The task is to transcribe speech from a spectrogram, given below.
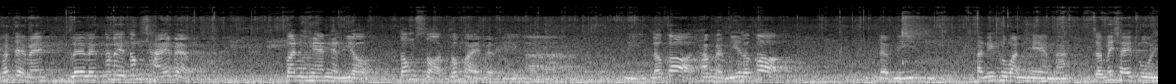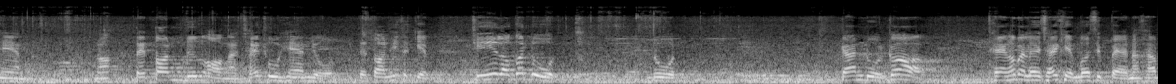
เข้าใจไหมเลยเลยก็เลยต้องใช้แบบบันแฮนอย่างเดียว ต้องสอดเข้าไปแบบนี้นี่แล้วก็ทำแบบนี้แล้วก็ แบบนี้ อันนี้คือวันแฮนนะ จะไม่ใช้ทูแฮนเนาะแต่ตอนดึงออกอะใช้ทูแฮนอยู่ แต่ตอนที่จะเก็บ ทีนี้เราก็ดูดดูด การดูดก็แทงเข้าไปเลยใช้เข็มเบอร์ 18 นะครับ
